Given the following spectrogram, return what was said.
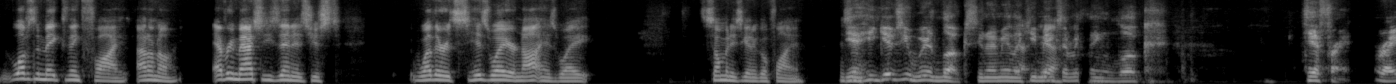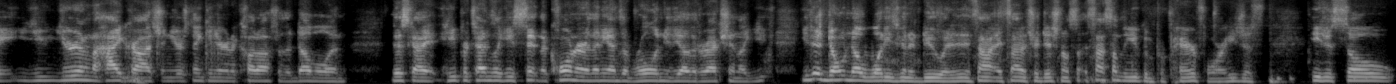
loves to make things fly. I don't know. Every match he's in is just whether it's his way or not his way, somebody's gonna go flying. It's Yeah, he gives you weird looks. You know what I mean? Like Yeah, he makes everything look different, right? You you're in the high crotch and you're thinking you're gonna cut off to the double, and this guy he pretends like he's sitting in the corner and then he ends up rolling you the other direction. Like you you just don't know what he's gonna do, and it's not it's not a traditional. It's not something you can prepare for. He's just he's just so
